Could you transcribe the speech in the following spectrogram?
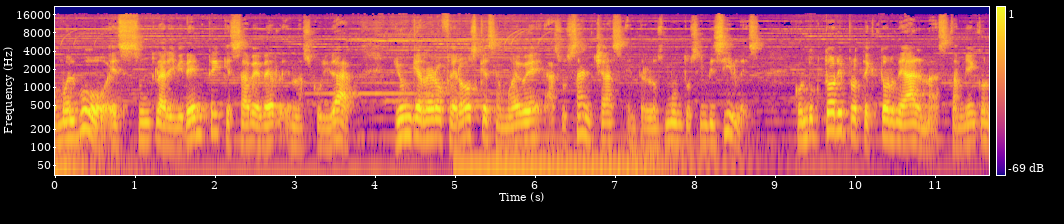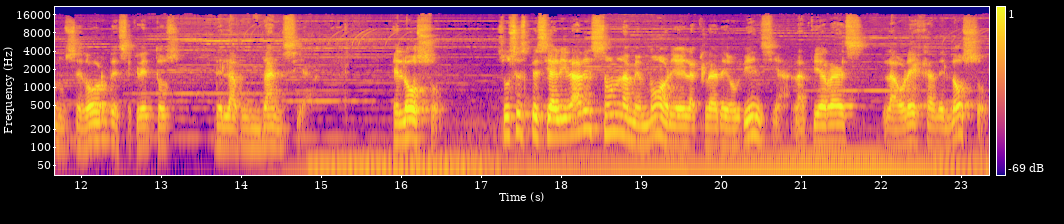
Como el búho, es un clarividente que sabe ver en la oscuridad y un guerrero feroz que se mueve a sus anchas entre los mundos invisibles conductor y protector de almas, también conocedor de secretos de la abundancia. El oso. Sus especialidades son la memoria y la clareaudiencia. La tierra es la oreja del oso,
